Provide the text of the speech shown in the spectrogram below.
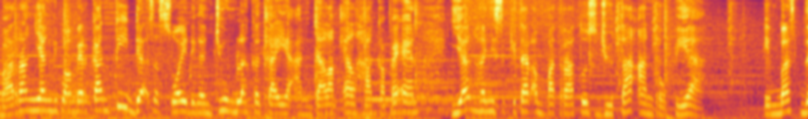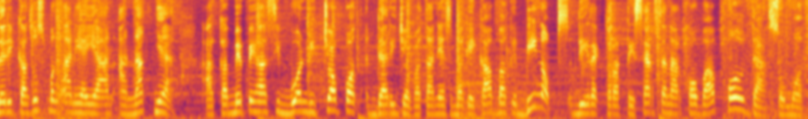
Barang yang dipamerkan tidak sesuai dengan jumlah kekayaan dalam LHKPN yang hanya sekitar 400 jutaan rupiah. Imbas dari kasus penganiayaan anaknya, AKBP Hasibuan dicopot dari jabatannya sebagai Kabak Binops Direktorat Reserse Narkoba Polda Sumut.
